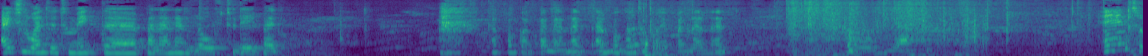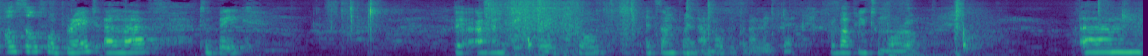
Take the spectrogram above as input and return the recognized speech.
I actually wanted to make the banana loaf today but I forgot bananas. I forgot to buy bananas. So yeah. And also for bread I love to bake the oven baked bread. So at some point i'm also gonna make that. Probably tomorrow. Um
